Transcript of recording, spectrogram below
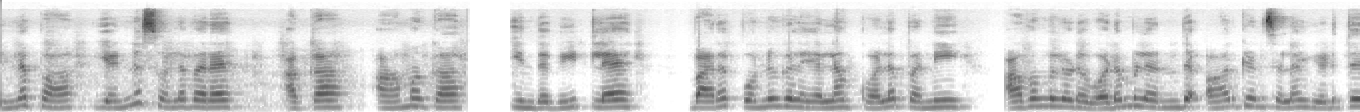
என்னப்பா என்ன சொல்ல வர? அக்கா ஆமாக்கா. இந்த வீட்டில் வர பொண்ணுங்களை எல்லாம் கொலை பண்ணி அவங்களோட உடம்புல இருந்து ஆர்கன்ஸ் எல்லாம் எடுத்து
